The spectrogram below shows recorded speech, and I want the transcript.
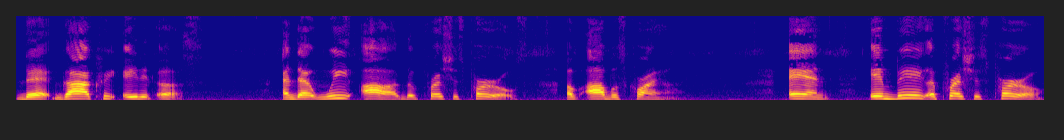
that God created us and that we are the precious pearls of Abba's crown. And in being a precious pearl,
